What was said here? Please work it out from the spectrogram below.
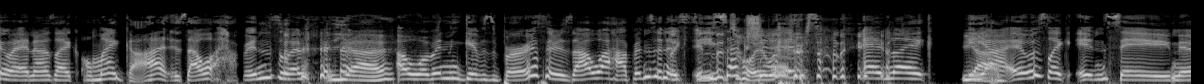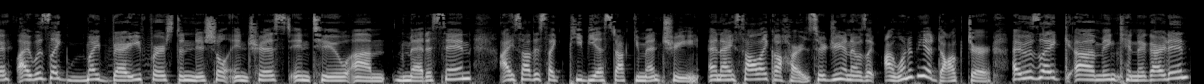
into it, and I was like, "Oh my god, is that what happens when yeah. a woman gives birth, or is that what happens in a like in the C-section?" toilet or something. and like, Yeah. yeah. it was like insane. I was like my very first initial interest into um, medicine. I saw this like PBS documentary and I saw like a heart surgery and I was like, I want to be a doctor. I was like um, in kindergarten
